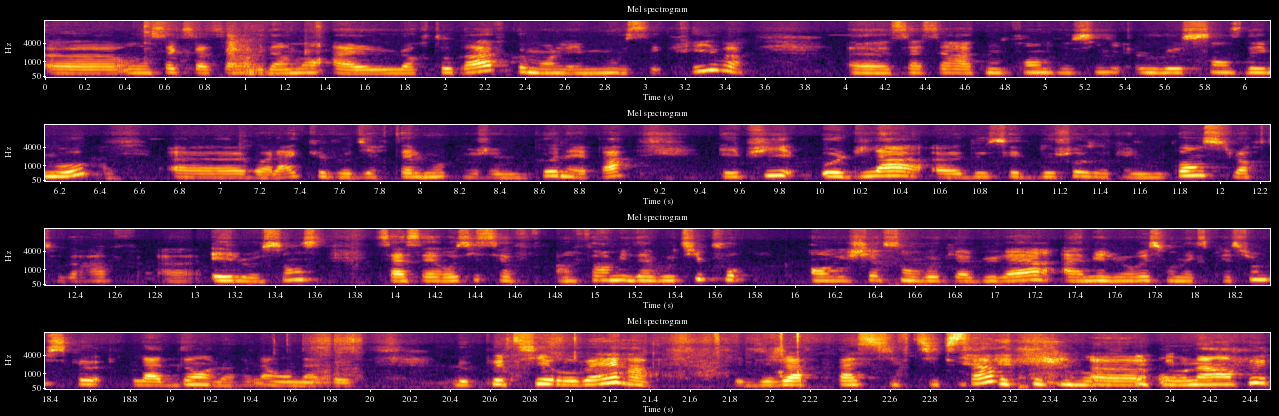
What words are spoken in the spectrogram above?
on sait que ça sert évidemment à l'orthographe, comment les mots s'écrivent. Euh, ça sert à comprendre aussi le sens des mots. Euh, voilà, que veut dire tel mot que je ne connais pas. Et puis, au-delà euh, de ces deux choses auxquelles on pense, l'orthographe et le sens, ça sert aussi, c'est un formidable outil pour enrichir son vocabulaire, améliorer son expression, puisque là-dedans, alors là, on a le, petit Robert, qui est déjà pas si petit que ça. on a un peu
